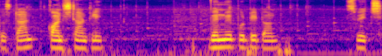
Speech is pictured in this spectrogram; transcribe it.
to stand constantly when we put it on switch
